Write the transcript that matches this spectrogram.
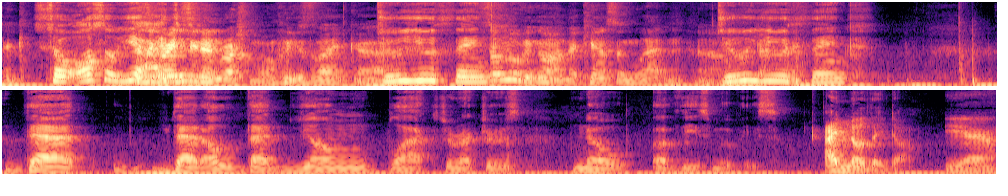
like, So also, yeah, there's a I great do, scene in Rushmore. He's like, uh, do you think so moving on. They're canceling Latin. Um, Do you think that that uh, that young black directors know of these movies? I know they don't. Yeah,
